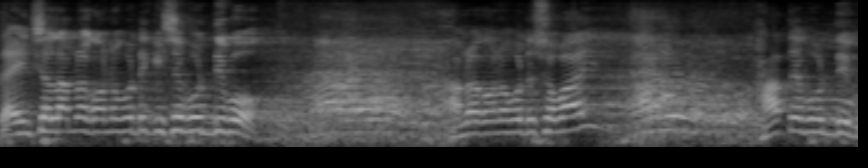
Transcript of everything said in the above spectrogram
তাই ইনশাল্লাহ আমরা গণভোটে কিসে ভোট দিব? আমরা গণভোটে সবাই হাতে ভোট দিব।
